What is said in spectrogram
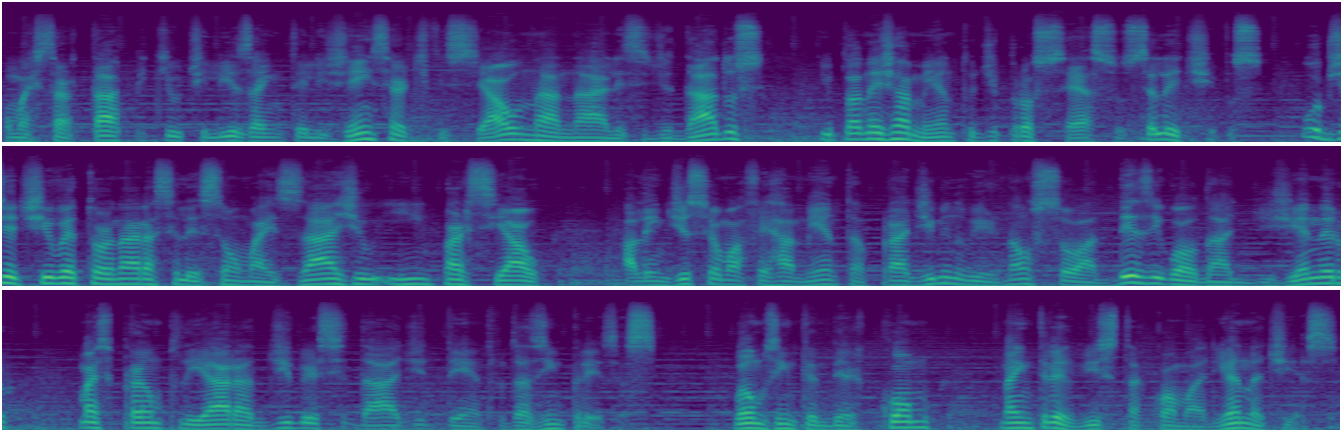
uma startup que utiliza a inteligência artificial na análise de dados e planejamento de processos seletivos. O objetivo é tornar a seleção mais ágil e imparcial. Além disso, é uma ferramenta para diminuir não só a desigualdade de gênero, mas para ampliar a diversidade dentro das empresas. Vamos entender como na entrevista com a Mariana Dias.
